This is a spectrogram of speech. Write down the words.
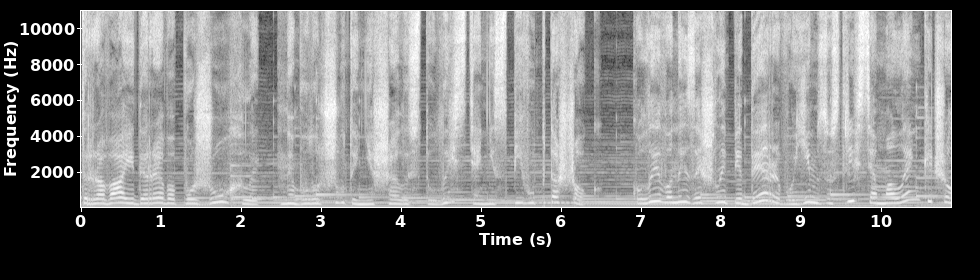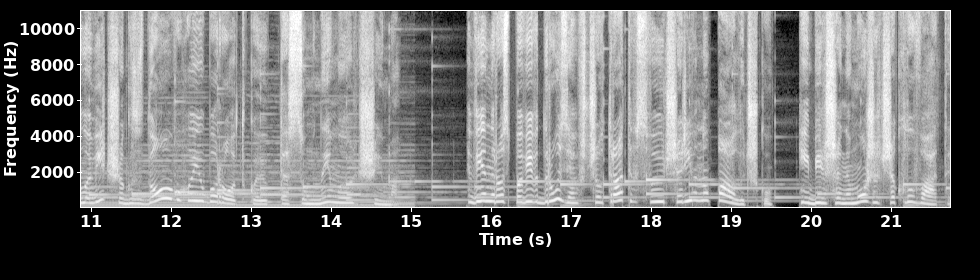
Трава і дерева пожухли, не було чути ні шелесту листя, ні співу пташок. Коли вони зайшли під дерево, їм зустрівся маленький чоловічок з довгою бородкою та сумними очима. Він розповів друзям, що втратив свою чарівну паличку і більше не може чаклувати.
